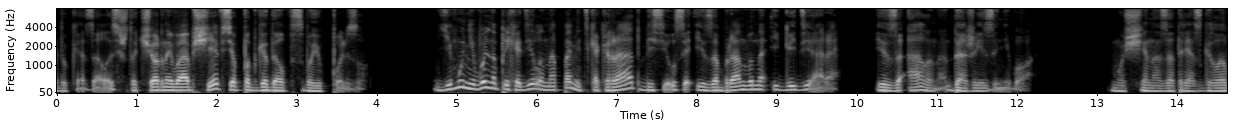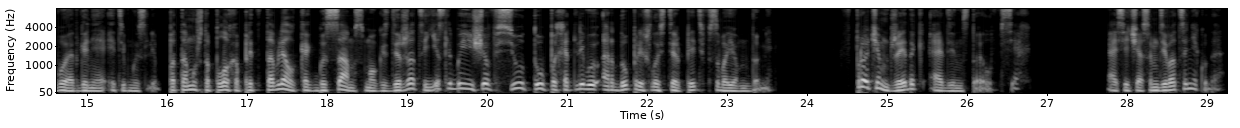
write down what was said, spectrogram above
Эду казалось, что Черный вообще все подгадал в свою пользу. Ему невольно приходило на память, как Раат бесился из-за Бранвана и Гайдиара, из-за Алана, даже из-за него. Мужчина затряс головой, отгоняя эти мысли, потому что плохо представлял, как бы сам смог сдержаться, если бы еще всю ту похотливую орду пришлось терпеть в своем доме. Впрочем, Джейдок один стоил всех. А сейчас им деваться некуда.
